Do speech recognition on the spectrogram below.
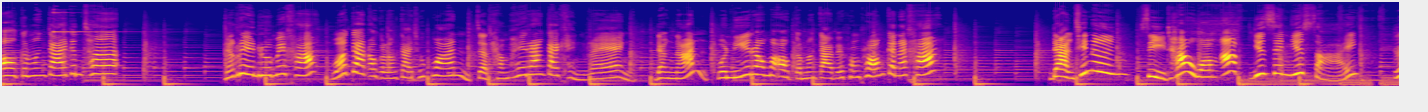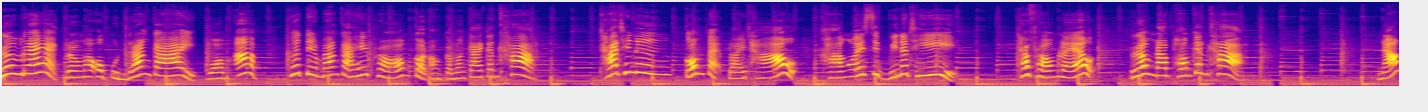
ออกกำลังกายกันเถอะ นักเรียนรู้ไหมคะ ว่าการออกกำลังกายทุกวันจะทำให้ร่างกายแข็งแรง ดังนั้นวันนี้เรามาออกกำลังกายไปพร้อม ๆ กันนะคะ ด่านที่1 4ท่าวอร์มอัพยืดเส้นยืดสาย เริ่มแรกเรามาอบอุ่นร่างกายวอร์มอัพเพื่อเตรียมร่างกายให้พร้อมก่อนออกกำลังกายกันค่ะ ท่าที่ 1 ก้มแตะปลายเท้า ค้างไว้ 10 วินาที ถ้าพร้อมแล้ว เริ่มนับพร้อมกันค่ะ นับ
